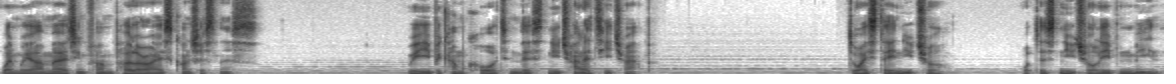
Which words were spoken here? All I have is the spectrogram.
when we are emerging from polarized consciousness. We become caught in this neutrality trap. Do I stay neutral? What does neutral even mean?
